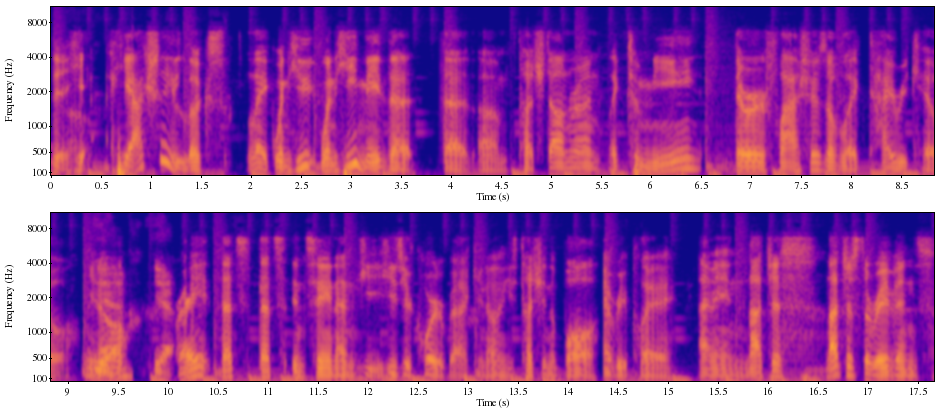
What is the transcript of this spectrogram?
Dude, he he actually looks like when he when he made that that um touchdown run, like to me there were flashes of like Tyreek Hill, you Yeah, know? yeah. Right? That's that's insane and he he's your quarterback, you know? He's touching the ball every play. I mean, not just not just the Ravens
